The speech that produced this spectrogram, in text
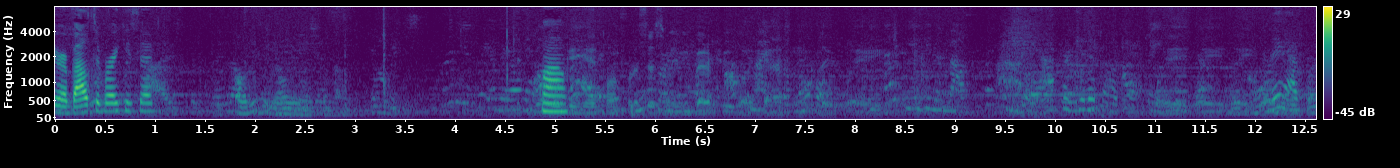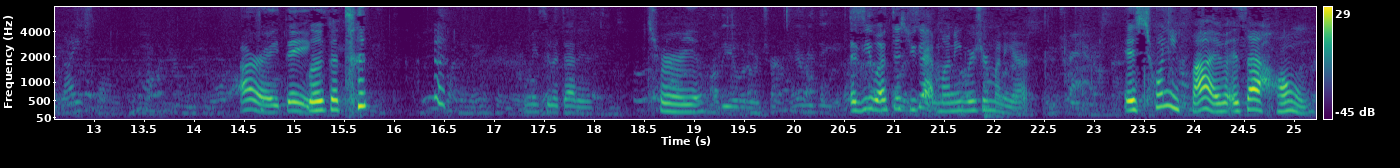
You're about to break, you said? wow. headphone for the system, it'd be better if it was like that. They have some nice ones. All right, thanks. Look at the Let me see what that is. Terraria. If you want this, you got money. Where's your money at? It's 25. It's at home.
